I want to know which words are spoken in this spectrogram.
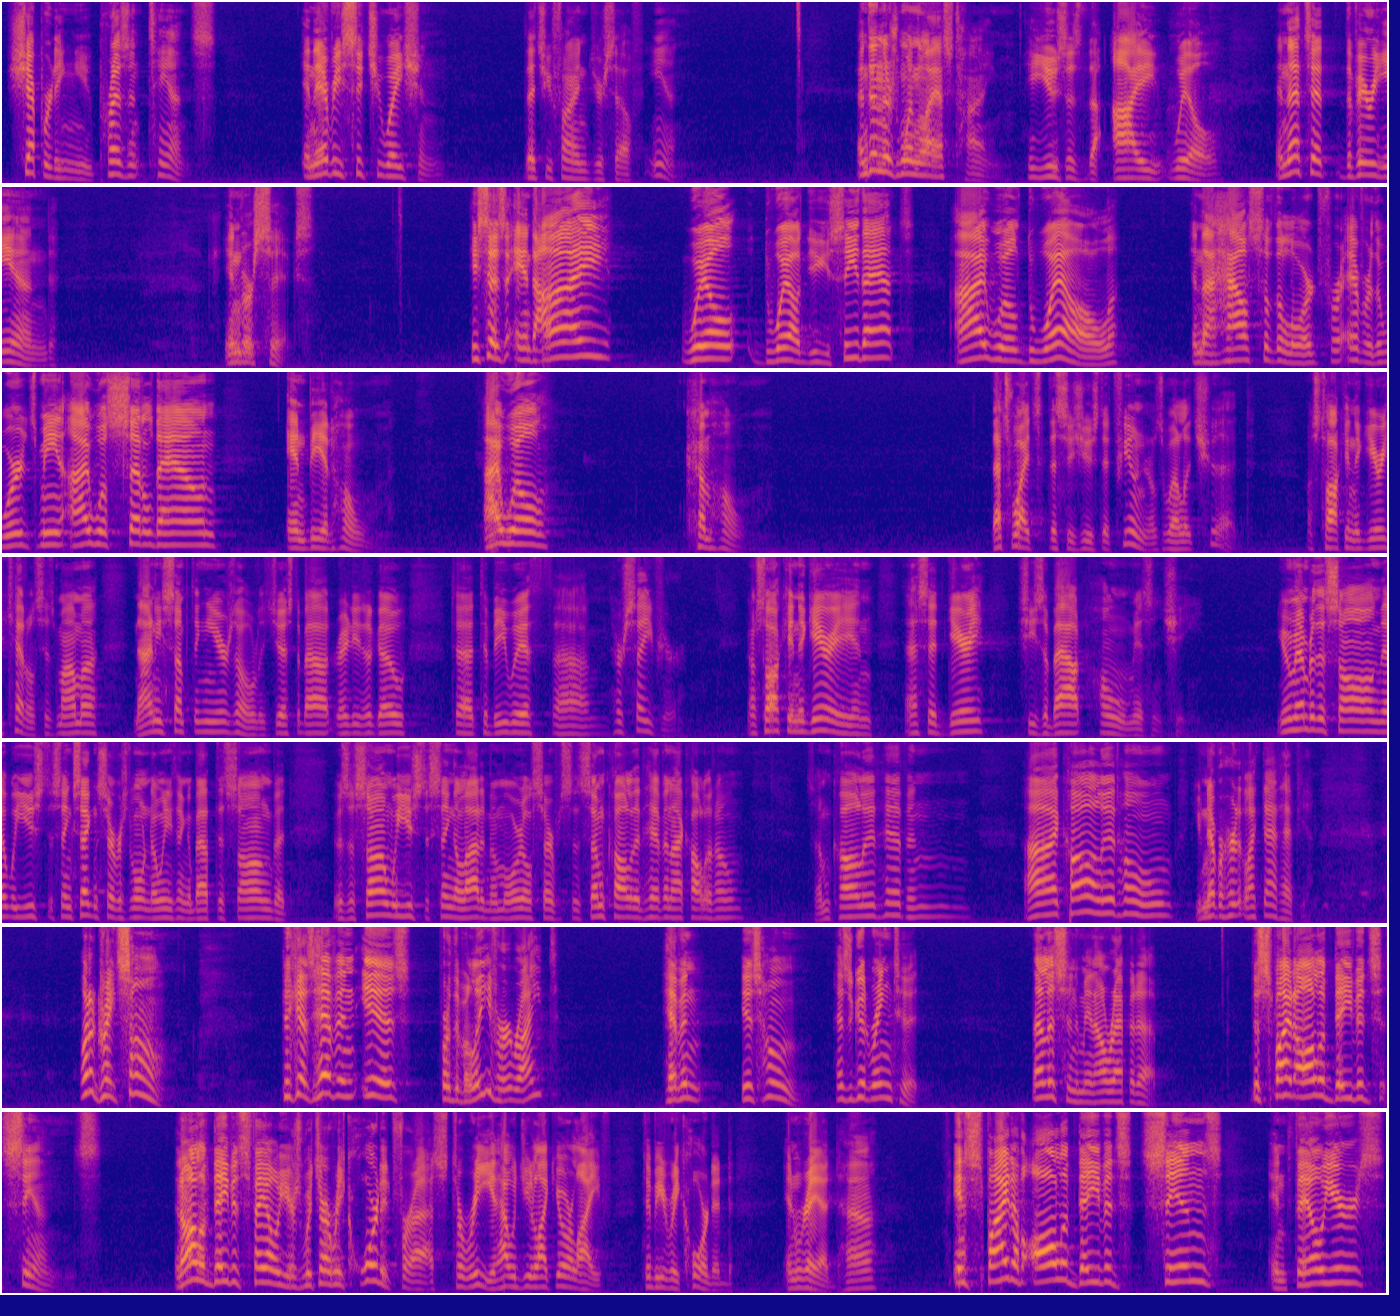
shepherding you, present tense, in every situation that you find yourself in. And then there's one last time he uses the I will, and that's at the very end in verse 6. He says, And I will dwell. Do you see that? I will dwell in the house of the Lord forever. The words mean I will settle down and be at home. I will come home. That's why this is used at funerals. Well, it should. I was talking to Gary Kettles. His mama, 90 something years old, is just about ready to go to, to be with um, her Savior. I was talking to Gary, and I said, Gary, she's about home, isn't she? You remember the song that we used to sing? Second service won't know anything about this song, but it was a song we used to sing a lot at memorial services. Some call it heaven, I call it home. Some call it heaven, I call it home. You've never heard it like that, have you? What a great song. Because heaven is, for the believer, right? Heaven is home, has a good ring to it. Now, listen to me, and I'll wrap it up. Despite all of David's sins and all of David's failures, which are recorded for us to read, how would you like your life to be recorded and read, huh? In spite of all of David's sins and failures,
